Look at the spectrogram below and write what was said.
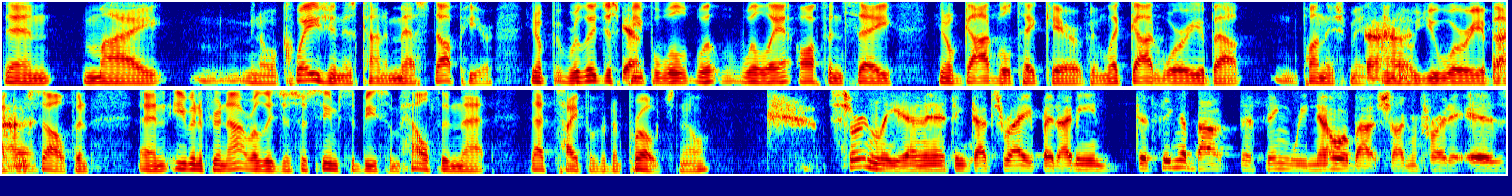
then my you know equation is kind of messed up here. You know, religious Yeah. people will, will will often say, you know, God will take care of him. Let God worry about punishment. You Uh-huh. know, you worry about Uh-huh. yourself. And and even if you're not religious, there seems to be some health in that that type of an approach. No. Certainly, and I think that's right. But I mean, the thing about the thing we know about Schadenfreude is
